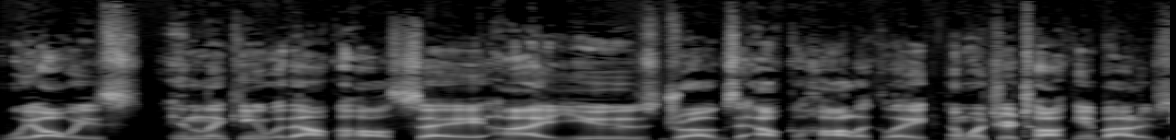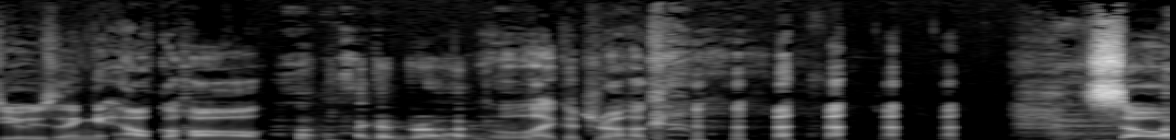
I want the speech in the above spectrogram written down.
we always, in linking it with alcohol, say I use drugs alcoholically, and what you're talking about is using alcohol like a drug. Like a drug. so,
